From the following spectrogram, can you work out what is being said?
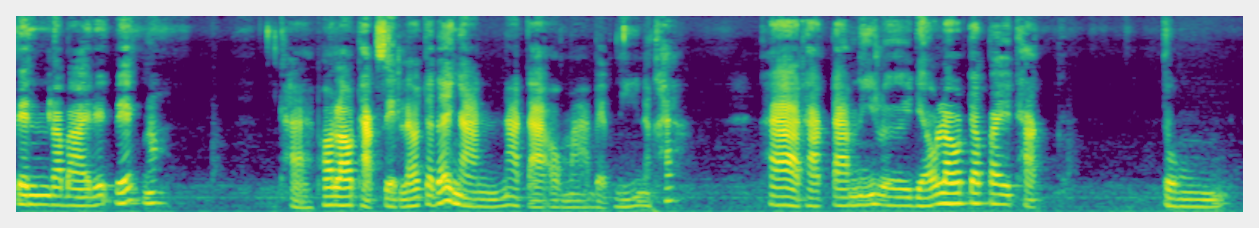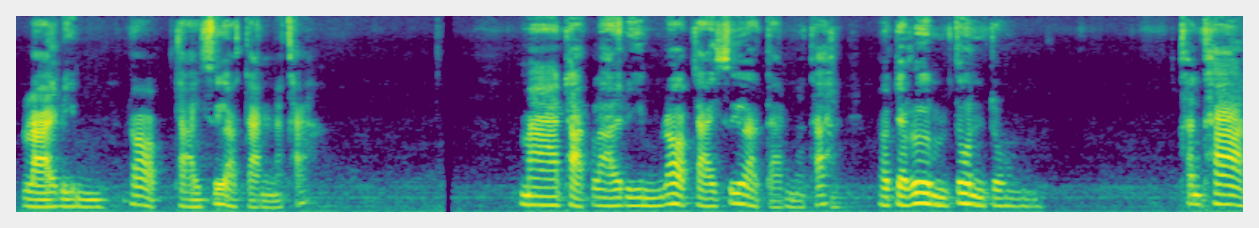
เป็นระบายเล็กๆเนาะ ค่ะ พอเราถักเสร็จแล้วจะได้งานหน้าตาออกมาแบบนี้นะคะ ค่ะถักตามนี้เลย เดี๋ยวเราจะไปถัก ตรงลายริมรอบชายเสื้อกันนะคะ มาถักลายริมรอบชายเสื้อกันนะคะ เราจะเริ่มต้นตรงข้าง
